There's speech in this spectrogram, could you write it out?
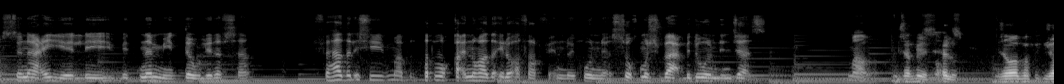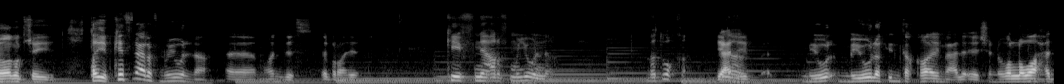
صناعية اللي بتنمي الدولة نفسها. فهذا الإشي ما بتوقع إنه هذا له أثر في إنه يكون السوق مشبع بدون إنجاز. ما جميل بالضبط. حلو. جوابك جوابك جيد. طيب كيف نعرف ميولنا مهندس إبراهيم؟ كيف نعرف ميولنا؟ بتوقع. يعني نعم. ميول ميولك انت قائمه على إيش؟ انه والله واحد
